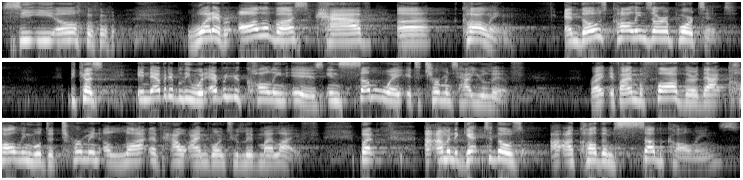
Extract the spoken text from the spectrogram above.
CEO, whatever. All of us have a calling. And those callings are important because inevitably, whatever your calling is, in some way, it determines how you live right? If I'm a father, that calling will determine a lot of how I'm going to live my life. But I'm going to get to those, I'll call them sub callings,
